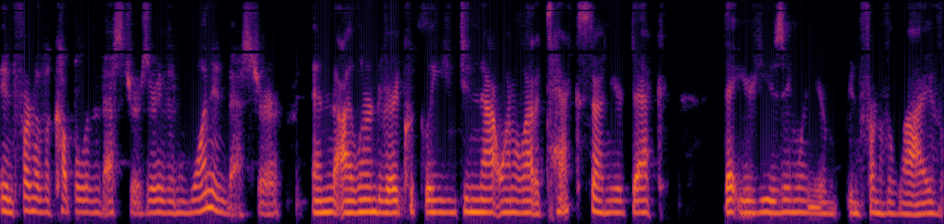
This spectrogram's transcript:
in front of a couple investors or even one investor. And I learned very quickly you do not want a lot of text on your deck that you're mm-hmm. using when you're in front of a live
